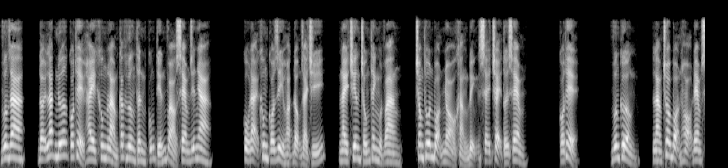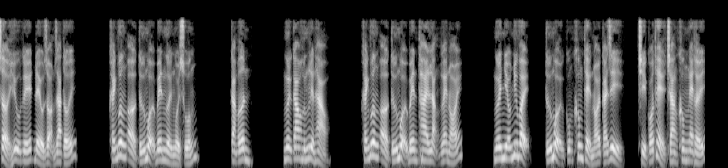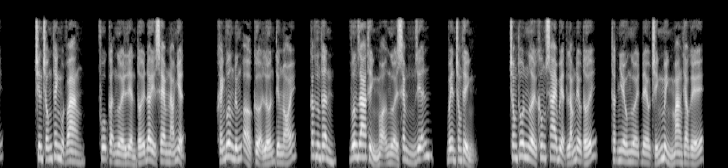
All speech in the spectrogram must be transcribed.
Vương ra, đợi lát nữa có thể hay không làm các hương thân cũng tiến vào xem diễn nha. Cổ đại không có gì hoạt động giải trí, này chiêng chống thanh một vang, trong thôn bọn nhỏ khẳng định sẽ chạy tới xem. Có thể. Vương Cường, làm cho bọn họ đem sở hữu ghế đều dọn ra tới. Khánh Vương ở tứ muội bên người ngồi xuống. Cảm ơn. Người cao hứng liền hảo. Khánh Vương ở tứ muội bên thai lặng lẽ nói. Người nhiều như vậy, tứ muội cũng không thể nói cái gì, chỉ có thể trang không nghe thấy. Chiêng chống thanh một vang, phụ cận người liền tới đây xem náo nhiệt. Khánh Vương đứng ở cửa lớn tiếng nói, các hương thân, Vương gia thỉnh mọi người xem diễn, bên trong thỉnh. Trong thôn người không sai biệt lắm đều tới, thật nhiều người đều chính mình mang theo ghế.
